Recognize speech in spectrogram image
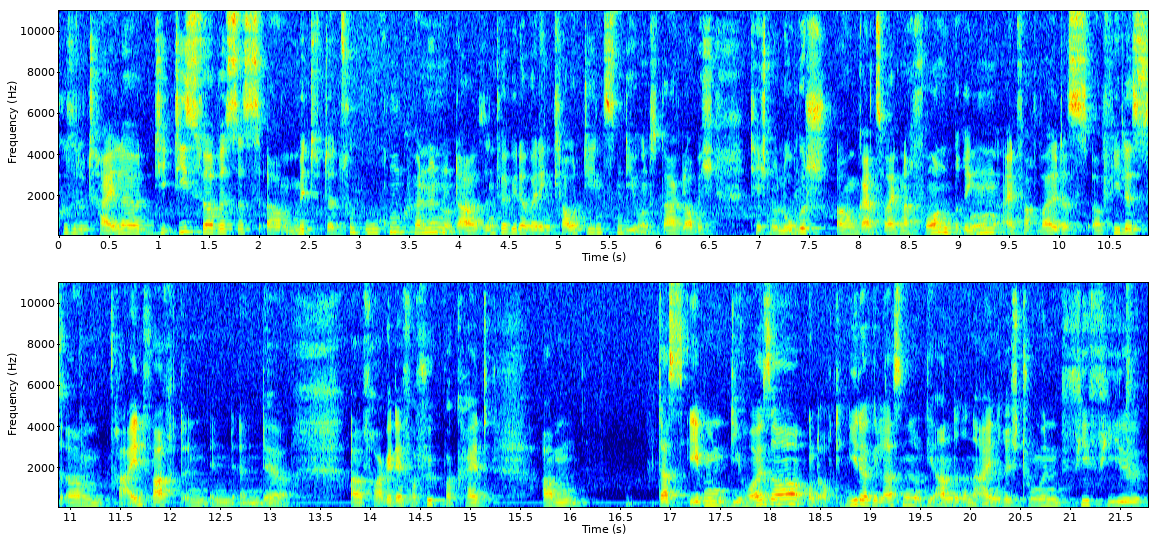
Puzzleteile, die, die Services ähm, mit dazu buchen können. Und da sind wir wieder bei den Cloud-Diensten, die uns da, glaube ich, technologisch ähm, ganz weit nach vorn bringen, einfach weil das äh, vieles ähm, vereinfacht in, in, in der äh, Frage der Verfügbarkeit. Dass eben die Häuser und auch die Niedergelassenen und die anderen Einrichtungen viel, viel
